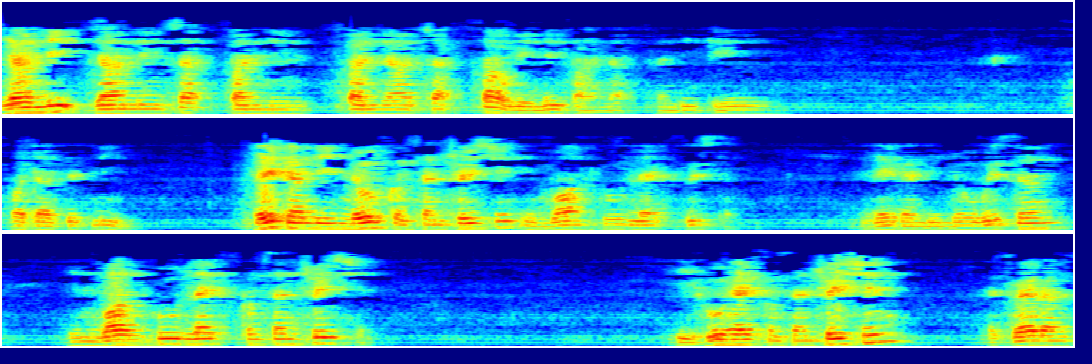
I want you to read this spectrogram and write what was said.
yami janinsa panin panyacha savinipana sandike. What does it mean? There can be no concentration in one who lacks wisdom. There can be no wisdom in one who lacks concentration. He who has concentration as well as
